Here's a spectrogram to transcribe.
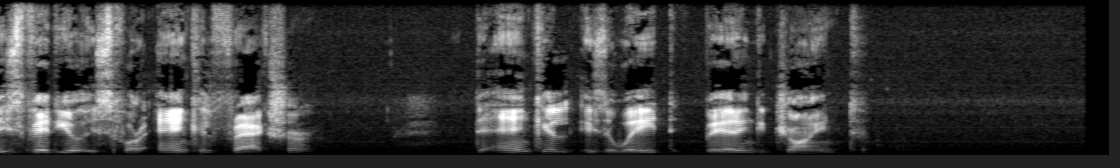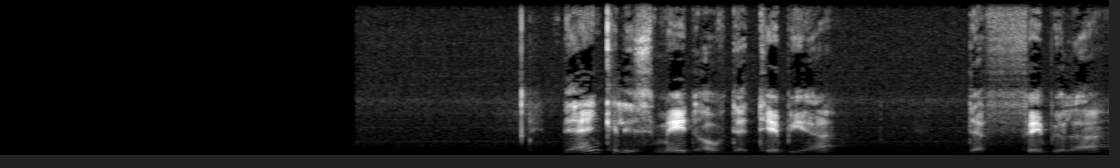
This video is for ankle fracture. The ankle is a weight bearing joint. The ankle is made of the tibia, the fibula,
